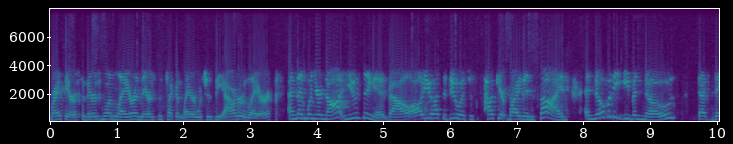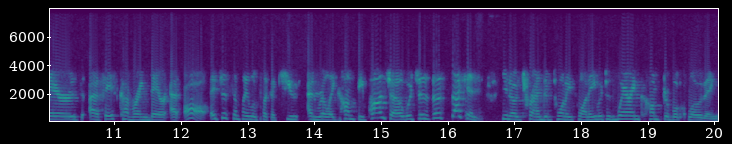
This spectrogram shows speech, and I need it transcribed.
right there. So there's one layer and there's the second layer, which is the outer layer. And then when you're not using it, Val, all you have to do is just tuck it right inside and nobody even knows that there's a face covering there at all. It just simply looks like a cute and really comfy poncho, which is the second, you know, trend of 2020, which is wearing comfortable clothing.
